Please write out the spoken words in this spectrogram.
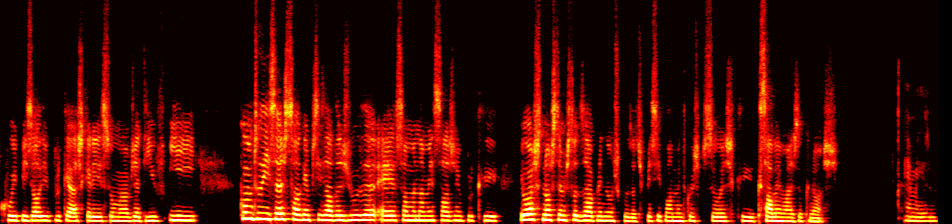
com o episódio, porque acho que era esse o meu objetivo. E como tu disseste, se alguém precisar de ajuda, é só mandar mensagem, porque eu acho que nós estamos todos a aprender uns com os outros, principalmente com as pessoas que, que sabem mais do que nós. É mesmo.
